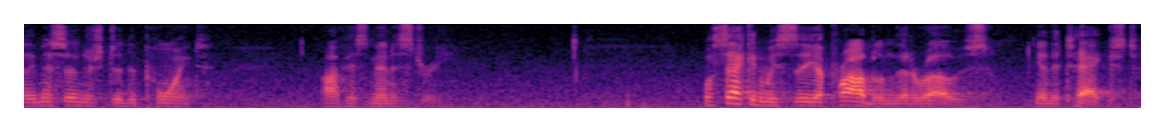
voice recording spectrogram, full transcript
They misunderstood the point of his ministry. Well, second, we see a problem that arose in the text.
